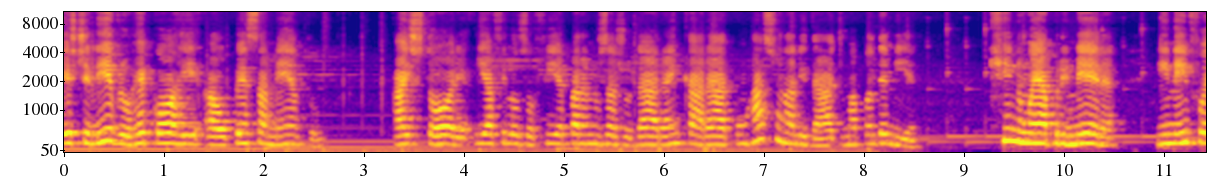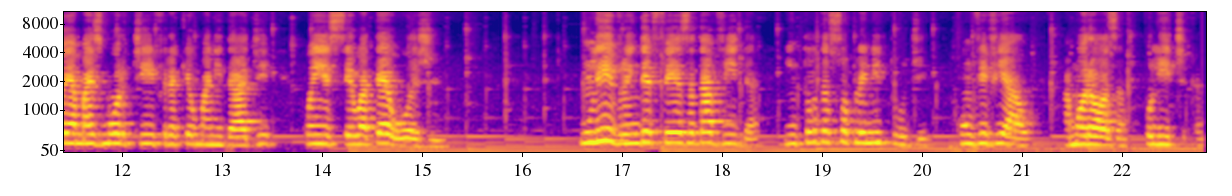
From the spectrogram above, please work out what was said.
este livro recorre ao pensamento, à história e à filosofia para nos ajudar a encarar com racionalidade uma pandemia, que não é a primeira e nem foi a mais mortífera que a humanidade conheceu até hoje. Um livro em defesa da vida, em toda a sua plenitude, convivial, amorosa, política.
